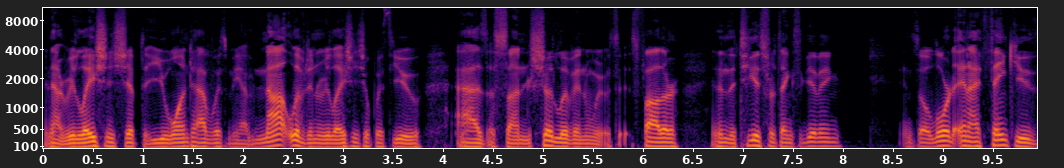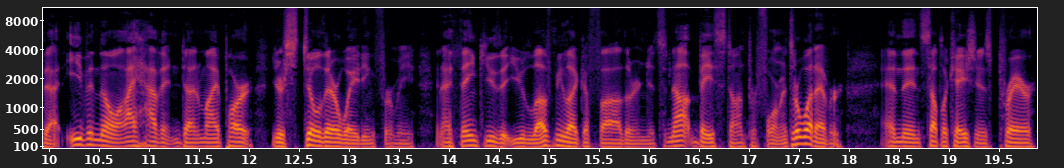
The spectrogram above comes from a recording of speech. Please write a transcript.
and that relationship that you want to have with me. I've not lived in relationship with you as a son should live in with his father. And then the T is for thanksgiving. And so, Lord, and I thank you that even though I haven't done my part, you're still there waiting for me. And I thank you that you love me like a father and it's not based on performance or whatever. And then supplication is prayer.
